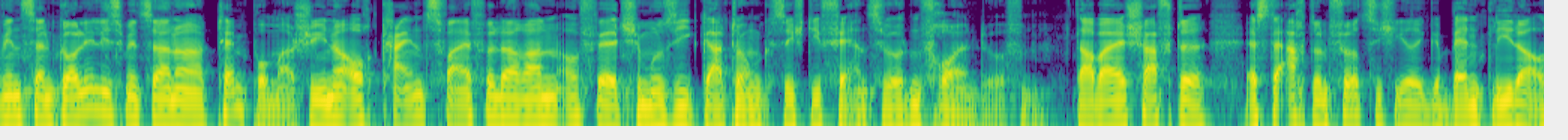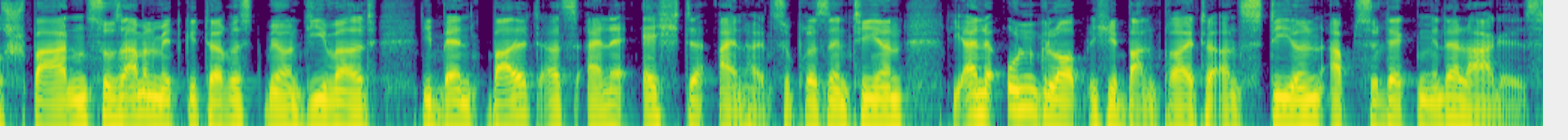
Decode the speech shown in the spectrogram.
Vincent Golli ließ mit seiner Tempomaschine auch keinen Zweifel daran, auf welche Musikgattung sich die Fans würden freuen dürfen. Dabei schaffte es der 48-jährige Bandleader aus Spaden zusammen mit Gitarrist Björn Diewald, die Band bald als eine echte Einheit zu präsentieren, die eine unglaubliche Bandbreite an Stilen abzudecken in der Lage ist.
